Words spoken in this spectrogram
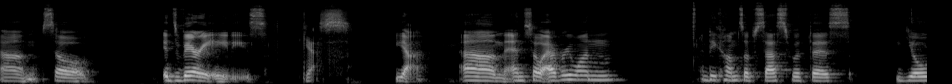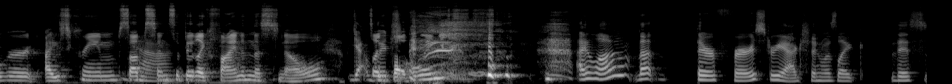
Um, so it's very 80s. Yes. Yeah. Um, and so everyone becomes obsessed with this yogurt ice cream Yeah. substance that they like find in the snow. Yeah, It's like which bubbling. I love that their first reaction was like this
